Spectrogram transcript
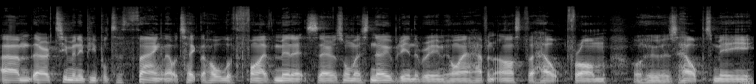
um, there are too many people to thank. That would take the whole of five minutes. There is almost nobody in the room who I haven't asked for help from or who has helped me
